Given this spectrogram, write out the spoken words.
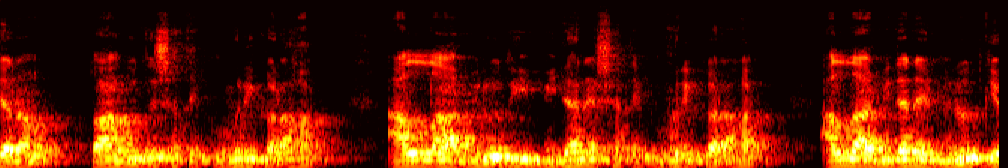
যেন তাগুতের সাথে কুহুরি করা হয়। আল্লাহ বিরোধী বিধানের সাথে কুহুরি করা হয়। আল্লাহর বিধানের বিরোধকে,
